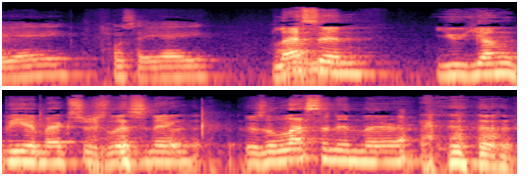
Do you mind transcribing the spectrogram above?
IA. Thomas IA. Lesson, you young BMXers listening. There's a lesson in there.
